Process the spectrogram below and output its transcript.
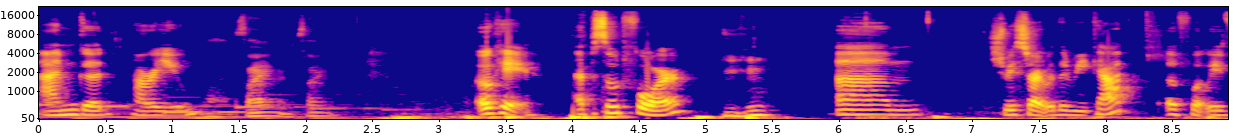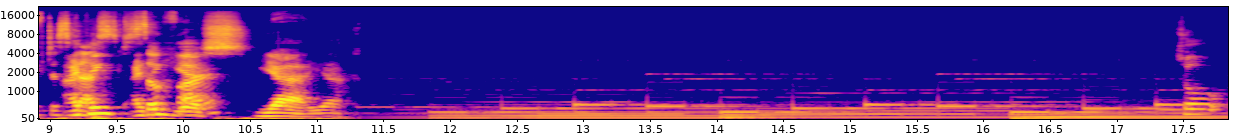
I'm good. How are you? I'm fine, I'm fine. Okay, episode 4. Mm-hmm. Um, should we start with a recap of what we've discussed I think, I so think far? yes. Yeah, yeah. So,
